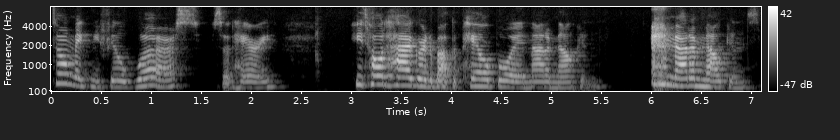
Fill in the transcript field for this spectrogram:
Don't make me feel worse, said Harry. He told Hagrid about the pale boy and Madame Malkin. Madame Malkin's.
